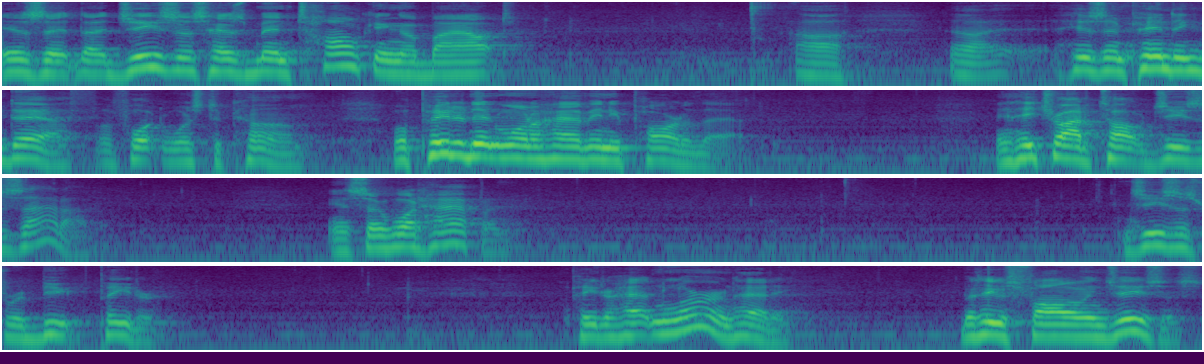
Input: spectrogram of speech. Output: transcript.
is that uh, Jesus has been talking about uh, uh, his impending death, of what was to come. Well, Peter didn't want to have any part of that. And he tried to talk Jesus out of it. And so what happened? Jesus rebuked Peter. Peter hadn't learned, had he? But he was following Jesus.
